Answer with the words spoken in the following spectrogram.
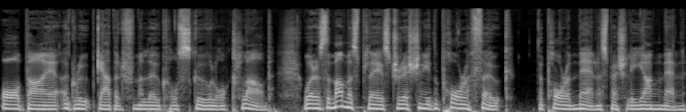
or by a group gathered from a local school or club, whereas the mummers play is traditionally the poorer folk the poorer men, especially young men,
